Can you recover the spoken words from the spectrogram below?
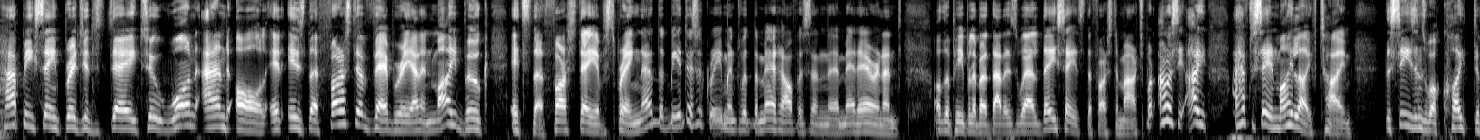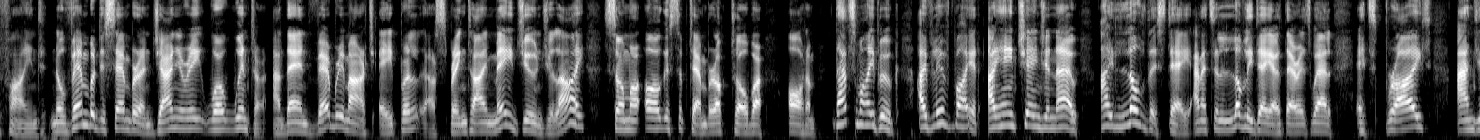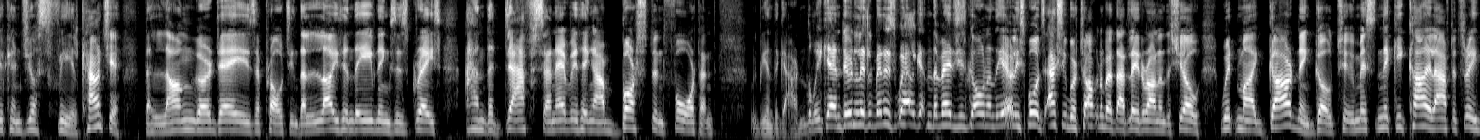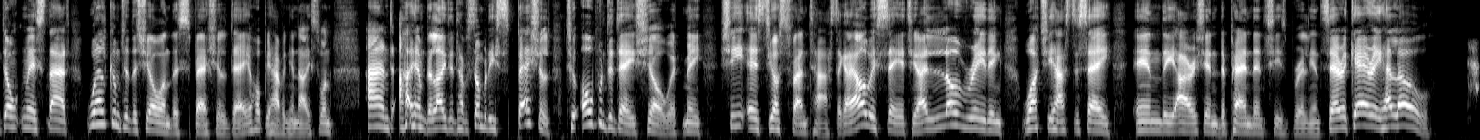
Happy St. Bridget's Day to one and all. It is the 1st of February, and in my book, it's the first day of spring. Now, there'd be a disagreement with the Met Office and uh, Met Éireann and other people about that as well. They say it's the 1st of March. But honestly, I, I have to say, in my lifetime, the seasons were quite defined. November, December, and January were winter, and then February, March, April are springtime, May, June, July, summer, August, September, October, autumn. That's my book. I've lived by it. I ain't changing now. I love this day, and it's a lovely day out there as well. It's bright. And you can just feel, can't you? The longer days approaching, the light in the evenings is great, and the daffs and everything are bursting forth. And we'll be in the garden the weekend doing a little bit as well, getting the veggies going and the early spuds. Actually, we're talking about that later on in the show with my gardening go to, Miss Nicky Kyle, after three. Don't miss that. Welcome to the show on this special day. I hope you're having a nice one. And I am delighted to have somebody special to open today's show with me. She is just fantastic. I always say it to you. I love reading what she has to say in the Irish Independent. She's brilliant. Sarah Carey, hello.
